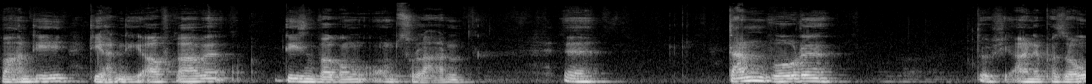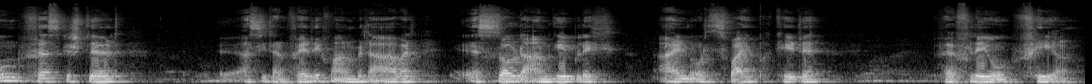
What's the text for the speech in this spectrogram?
waren die, die hatten die Aufgabe, diesen Waggon umzuladen. Äh, dann wurde durch eine Person festgestellt, äh, als sie dann fertig waren mit der Arbeit, es sollte angeblich ein oder zwei Pakete Verpflegung fehlen.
